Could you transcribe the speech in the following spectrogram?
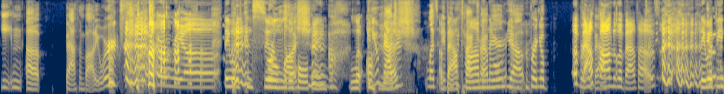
eaten up Bath and Body Works. For real. They would have consumed the whole thing. Ugh, Li- Can oh, you imagine? Lush. Let's A if bath you could time bomb in there? Yeah, bring a A Bring a bath bath bomb to the bathhouse. They would be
